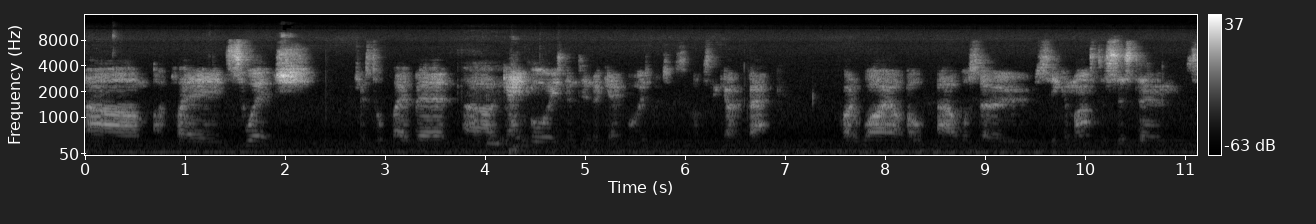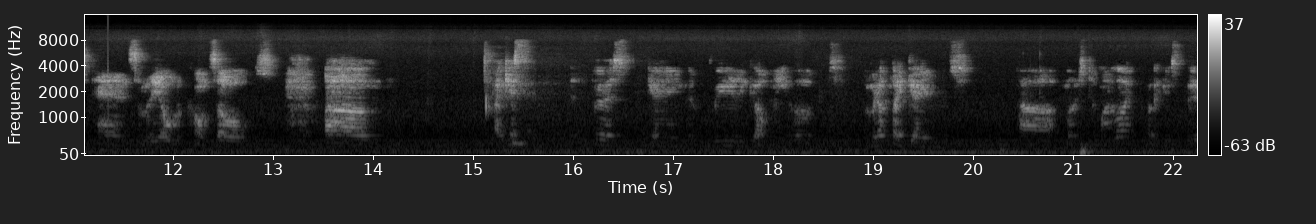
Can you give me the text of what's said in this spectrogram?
Um, I played Switch, which I still play a bit. Uh, Game Boys, Nintendo Game Boys, which is obviously going back quite a while. Uh, also Sega Master Systems and some of the older consoles. Um, I guess the first game that really got me hooked. I mean, I've played games uh, most of my life, but I guess the,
